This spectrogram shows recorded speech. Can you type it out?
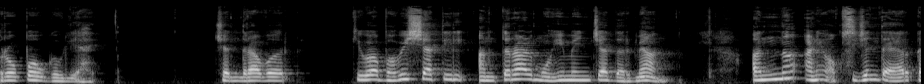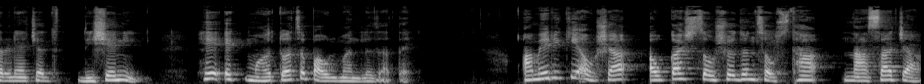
रोपं उगवली आहेत. चंद्रावर किंवा भविष्यातील अंतराळ मोहिमेंच्या दरम्यान अन्न आणि ऑक्सिजन तयार करण्याच्या दिशेने हे एक महत्त्वाचं पाऊल मानलं जात आहे. अमेरिकी अवशा अवकाश संशोधन संस्था नासाच्या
